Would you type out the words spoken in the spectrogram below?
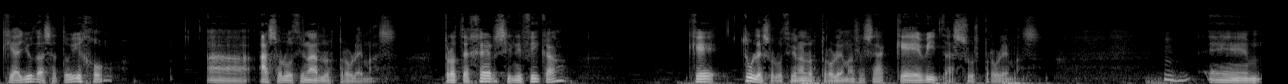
que ayudas a tu hijo a, a solucionar los problemas. Proteger significa que tú le solucionas los problemas, o sea, que evitas sus problemas. Eh,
